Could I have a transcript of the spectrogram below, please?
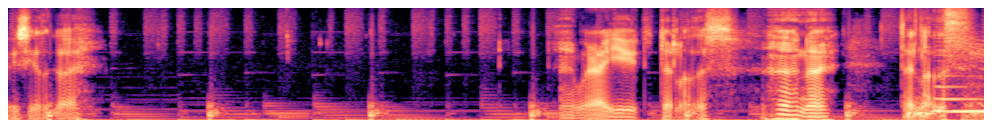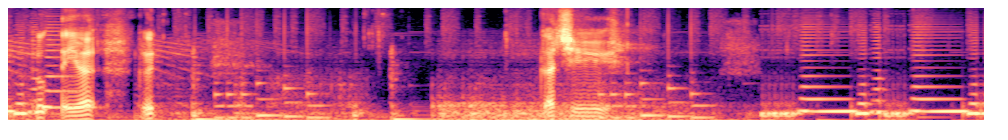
Where's the other guy? Uh, where are you? Don't like this. no, don't like this. Oh, there you are. Good. Got you. Okay,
